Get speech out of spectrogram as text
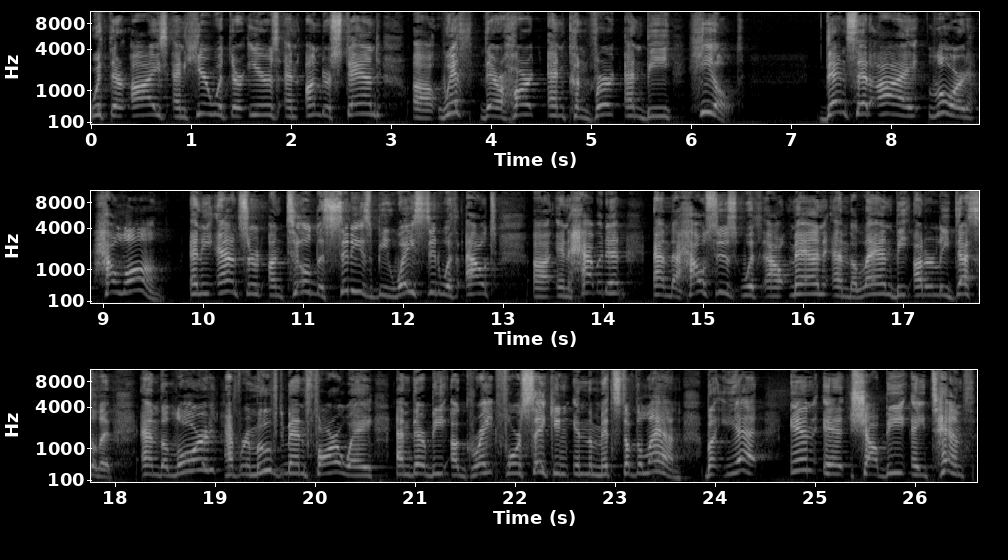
with their eyes, and hear with their ears, and understand uh, with their heart, and convert, and be healed. Then said I, Lord, how long? And he answered, Until the cities be wasted without uh, inhabitant, and the houses without man, and the land be utterly desolate. And the Lord have removed men far away, and there be a great forsaking in the midst of the land. But yet, in it shall be a tenth,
